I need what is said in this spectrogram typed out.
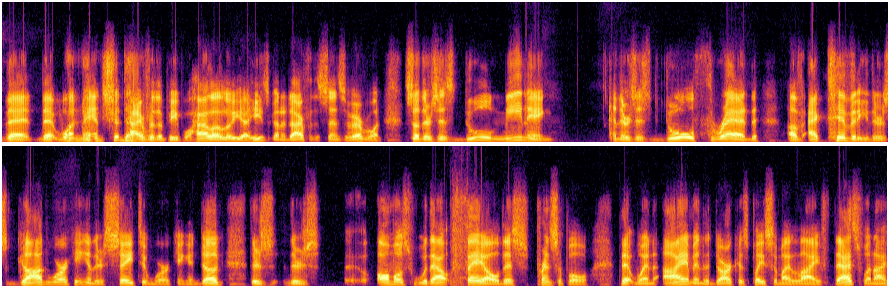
that that one man should die for the people. Hallelujah. He's going to die for the sins of everyone. So there's this dual meaning and there's this dual thread of activity. There's God working and there's Satan working. And Doug, there's there's almost without fail this principle that when I am in the darkest place of my life, that's when I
